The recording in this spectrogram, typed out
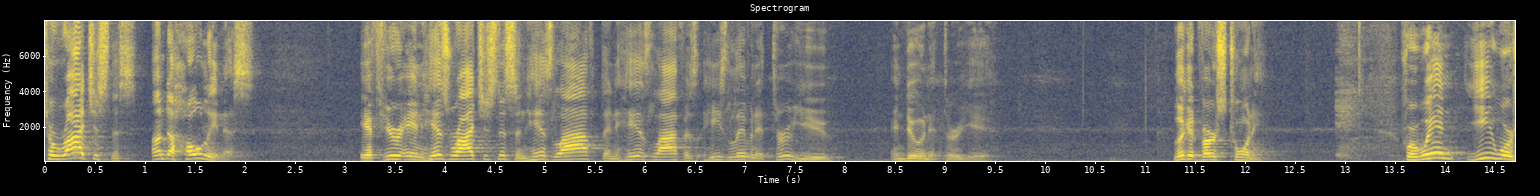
to righteousness, unto holiness. If you're in His righteousness and His life, then His life is, He's living it through you and doing it through you. Look at verse 20. For when ye were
